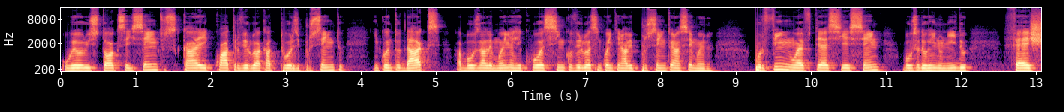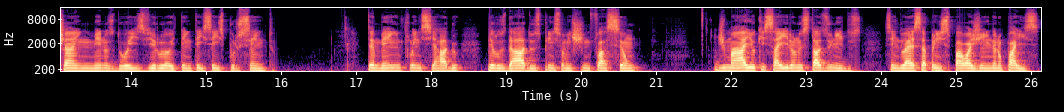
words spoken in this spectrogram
O Eurostock 600 cai 4,14%, enquanto o DAX, a bolsa na Alemanha, recua 5,59% na semana. Por fim, o FTSE 100, bolsa do Reino Unido, fecha em menos 2,86% também influenciado pelos dados, principalmente de inflação, de maio que saíram nos Estados Unidos, sendo essa a principal agenda no país.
